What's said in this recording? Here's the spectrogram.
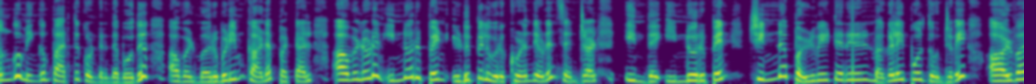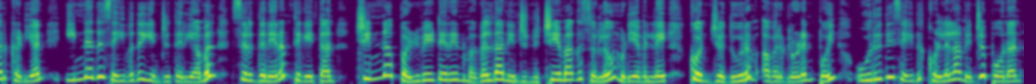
அங்கும் இங்கும் பார்த்து கொண்டிருந்த போது அவள் மறுபடியும் காணப்பட்டாள். அவளுடன் இன்னொரு பெண் இடுப்பில் ஒரு குழந்தையுடன் சென்றாள். இந்த இன்னொரு பெண் சின்ன பழுவேட்டரின் மகளைப் போல் தோன்றவே ஆழ்வார்க்கடியான் இன்னது செய்வது என்று தெரியாமல் சிறிது நேரம் திகைத்தான். சின்ன பழுவேட்டரின் மகள்தான் என்று நிச்சயமாக சொல்லவும் முடியவில்லை. கொஞ்ச தூரம் அவர்களுடன் போய் உறுதி செய்து கொள்ளலாம் என்று போனான்.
